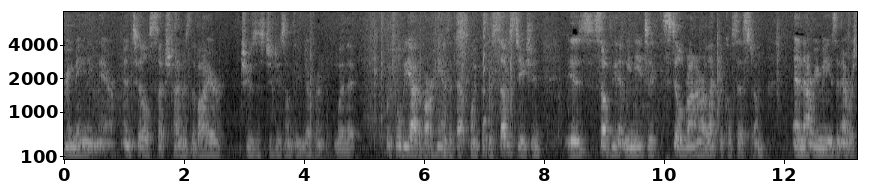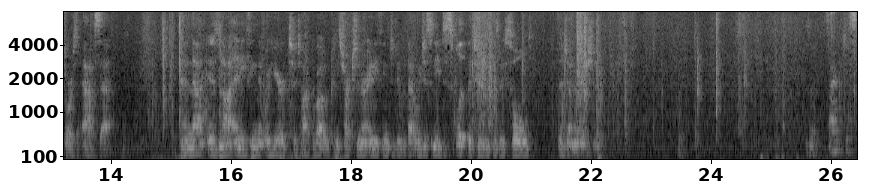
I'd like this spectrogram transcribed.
remaining there until such time as the buyer chooses to do something different with it, which will be out of our hands at that point, but the substation is something that we need to still run our electrical system, and that remains an Eversource asset. And that is not anything that we're here to talk about construction or anything to do with that, we just need to split the two because we sold the generation. I'm just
